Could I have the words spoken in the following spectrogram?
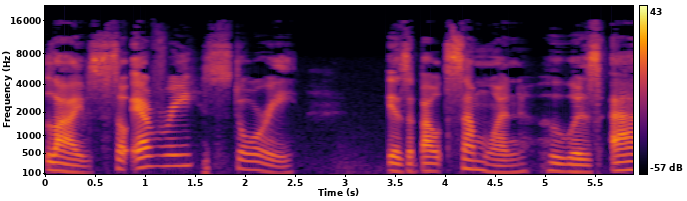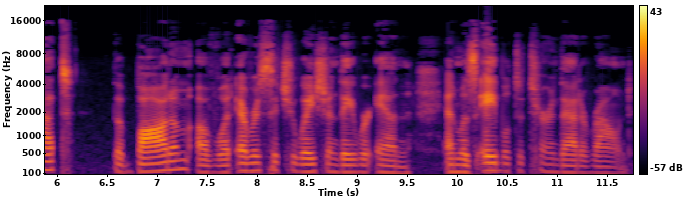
lives. So every story is about someone who was at the bottom of whatever situation they were in and was able to turn that around.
